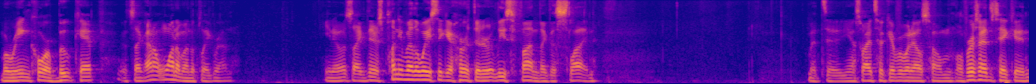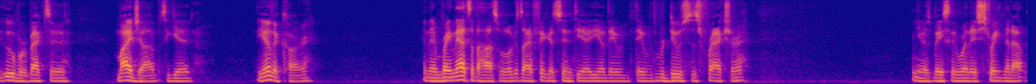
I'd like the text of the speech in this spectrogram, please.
Marine Corps boot camp, it's like I don't want them on the playground. You know, it's like there's plenty of other ways to get hurt that are at least fun, like the slide. But uh, you know, so I took everybody else home. Well, first I had to take an Uber back to my job to get the other car. and then bring that to the hospital because I figured Cynthia, you know, they would they would reduce his fracture. You know, it's basically where they straighten it out.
